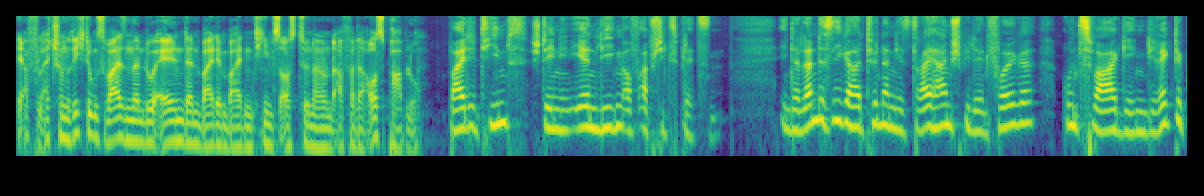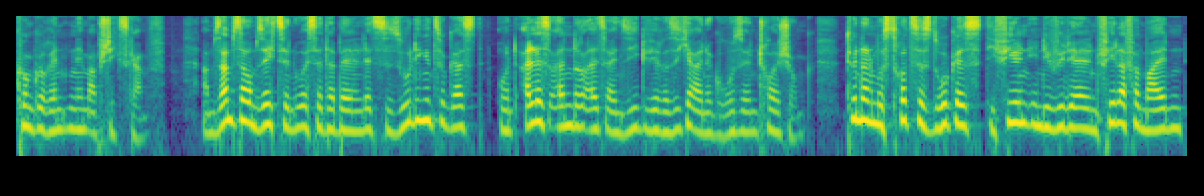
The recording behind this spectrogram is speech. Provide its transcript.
ja, vielleicht schon richtungsweisenden Duellen denn bei den beiden Teams aus Tündern und Afferde aus, Pablo? Beide Teams stehen in ihren Ligen auf Abstiegsplätzen. In der Landesliga hat Tündern jetzt drei Heimspiele in Folge und zwar gegen direkte Konkurrenten im Abstiegskampf. Am Samstag um 16 Uhr ist der Tabellenletzte Sulingen zu Gast und alles andere als ein Sieg wäre sicher eine große Enttäuschung. Tündern muss trotz des Druckes die vielen individuellen Fehler vermeiden,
